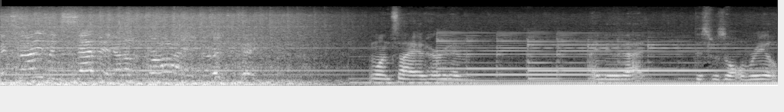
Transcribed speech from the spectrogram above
It's not even seven and I'm crying. Once I had heard him, I knew that this was all real.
